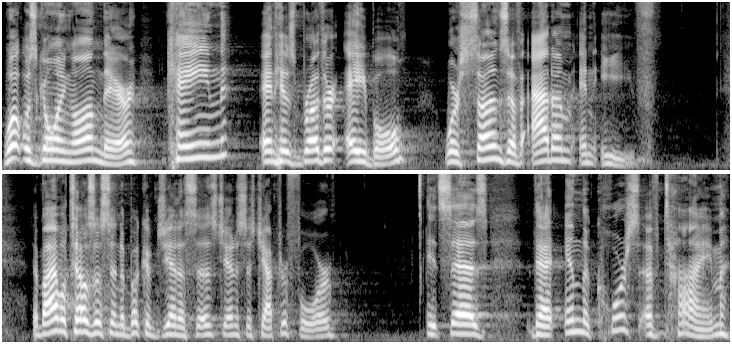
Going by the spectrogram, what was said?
what was going on there, Cain and his brother Abel were sons of Adam and Eve. The Bible tells us in the book of Genesis, Genesis chapter 4, it says that in the course of time,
